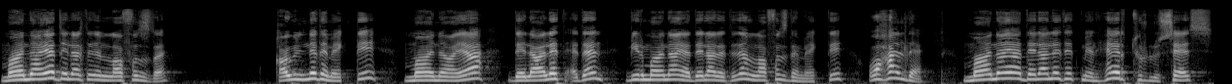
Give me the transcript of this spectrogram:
Manaya delalet eden lafızdı. Kavil ne demekti? Manaya delalet eden, bir manaya delalet eden lafız demekti. O halde manaya delalet etmeyen her türlü ses,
